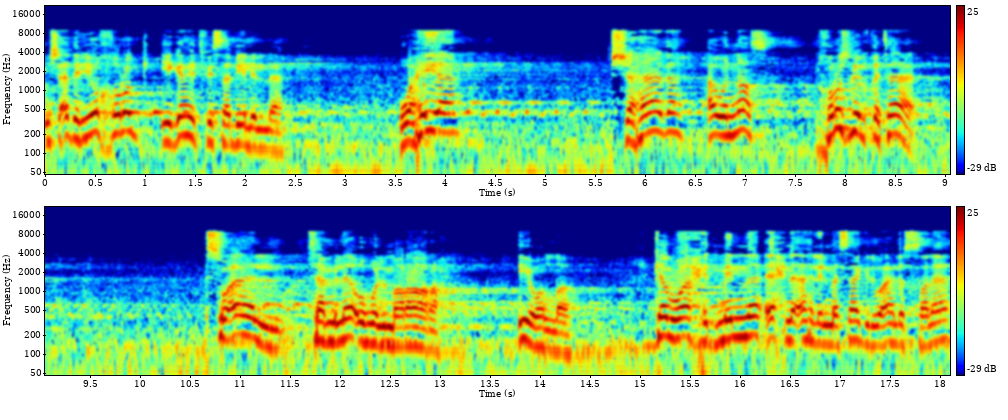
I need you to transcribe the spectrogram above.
مش قادر يخرج يجاهد في سبيل الله. وهي الشهادة أو النصر الخروج للقتال. سؤال تملأه المرارة. إيه والله. كم واحد منا إحنا أهل المساجد وأهل الصلاة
